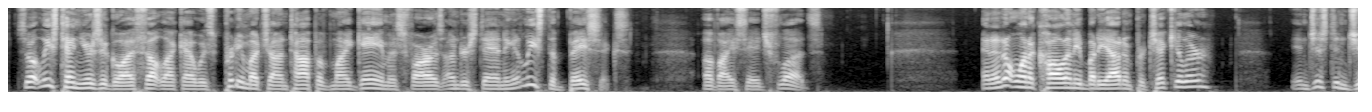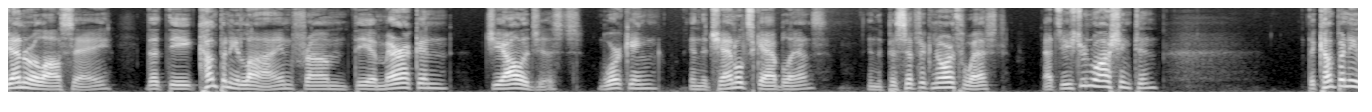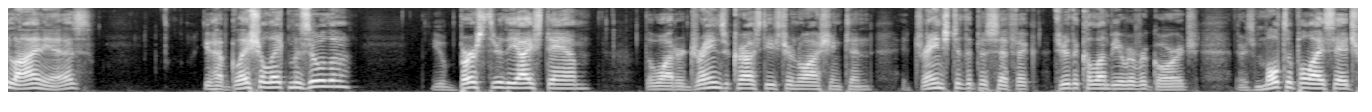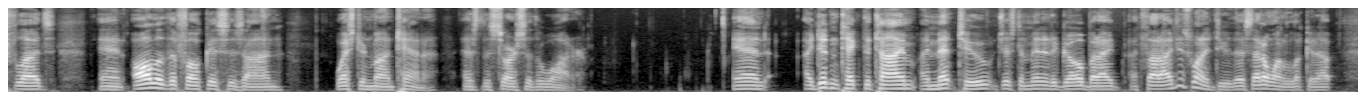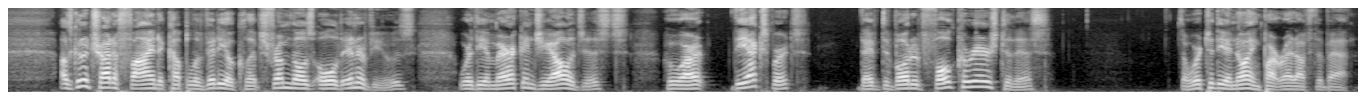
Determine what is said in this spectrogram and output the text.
So at least 10 years ago, I felt like I was pretty much on top of my game as far as understanding at least the basics of Ice Age floods. And I don't want to call anybody out in particular and just in general, I'll say that the company line from the American geologists working in the channeled scablands in the Pacific Northwest, that's eastern Washington, the company line is you have Glacial Lake Missoula, you burst through the ice dam, the water drains across eastern Washington, it drains to the Pacific through the Columbia River Gorge. There's multiple ice age floods and all of the focus is on western Montana as the source of the water. And I didn't take the time, I meant to just a minute ago, but I, I thought I just want to do this. I don't want to look it up. I was going to try to find a couple of video clips from those old interviews where the American geologists, who are the experts, they've devoted full careers to this. So we're to the annoying part right off the bat.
